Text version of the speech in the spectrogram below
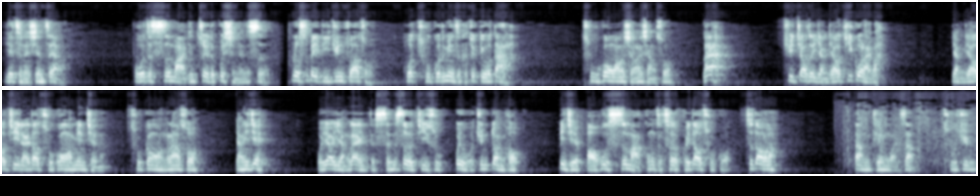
也只能先这样了。不过这司马已经醉得不省人事，若是被敌军抓走，我楚国的面子可就丢大了。”楚共王想了想，说：“来，去叫这养瑶姬过来吧。”养瑶姬来到楚共王面前了。楚共王跟他说：“养一剑，我要仰赖你的神射技术，为我军断后，并且保护司马公子策回到楚国，知道了吗？”当天晚上，楚军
